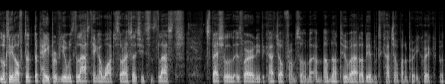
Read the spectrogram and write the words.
luckily enough, the, the pay per view was the last thing I watched. So essentially, since the last special is where I need to catch up from. So I'm, I'm, I'm not too bad. I'll be able to catch up on it pretty quick. But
